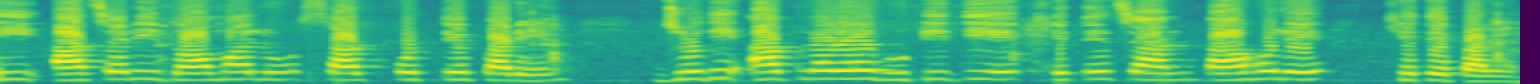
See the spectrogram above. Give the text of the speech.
এই আচারি দম আলু সার্ভ করতে পারেন। যদি আপনারা রুটি দিয়ে খেতে চান, তাহলে খেতে পারেন।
